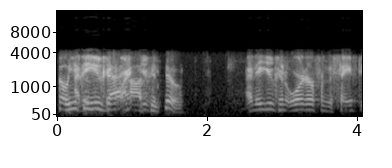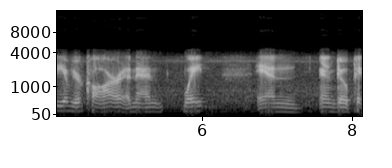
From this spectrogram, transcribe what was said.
so you I can you use can- that option can- too. I think you can order from the safety of your car and then wait and and go pick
